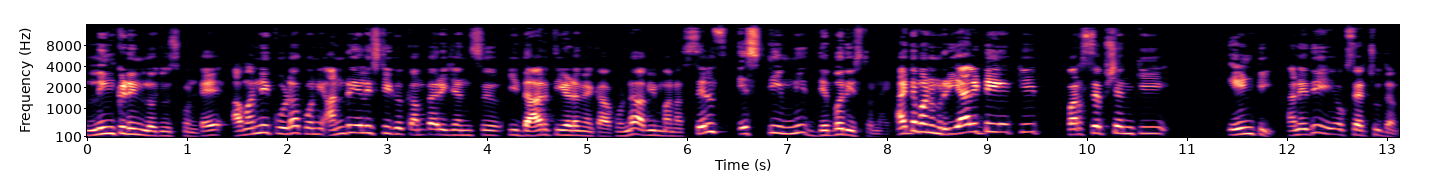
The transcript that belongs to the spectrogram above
లింక్డ్ ఇన్లో చూసుకుంటే అవన్నీ కూడా కొన్ని అన్రియలిస్టిక్ కంపారిజన్స్కి దారి తీయడమే కాకుండా అవి మన సెల్ఫ్ ఎస్టీమ్ని దెబ్బతీస్తున్నాయి. అయితే మనం రియాలిటీకి పర్సెప్షన్కి ఏంటి అనేది ఒకసారి చూద్దాం.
